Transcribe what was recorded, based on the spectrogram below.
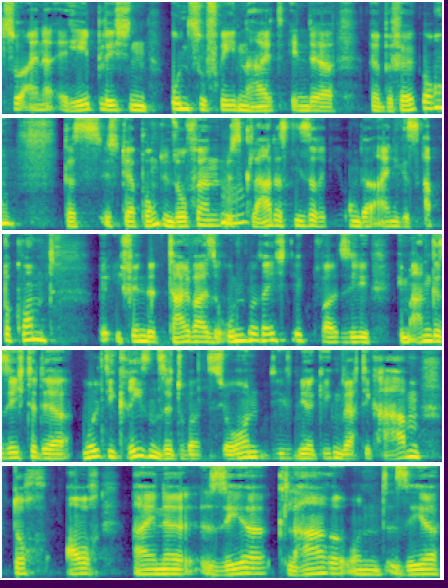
zu einer erheblichen Unzufriedenheit in der äh, Bevölkerung. Das ist der Punkt. Insofern mhm. ist klar, dass diese Regierung da einiges abbekommt ich finde, teilweise unberechtigt, weil sie im Angesichte der Multikrisensituation, die wir gegenwärtig haben, doch auch eine sehr klare und sehr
